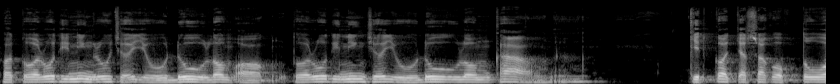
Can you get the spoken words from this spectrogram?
พอตัวรู้ที่นิ่งรู้เฉยอยู่ ดูลมออก ตัวรู้ที่นิ่งเฉยอยู่ ดูลมเข้านะจิตก็จะสงบตัว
